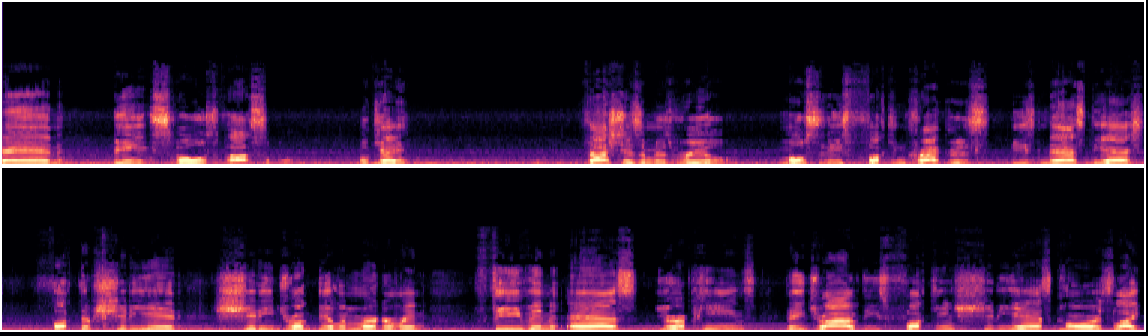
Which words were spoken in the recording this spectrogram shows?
and being exposed possible? Okay? Fascism is real. Most of these fucking crackers, these nasty ass, fucked up, shitty head, shitty drug dealing, murdering, thieving ass Europeans, they drive these fucking shitty ass cars like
